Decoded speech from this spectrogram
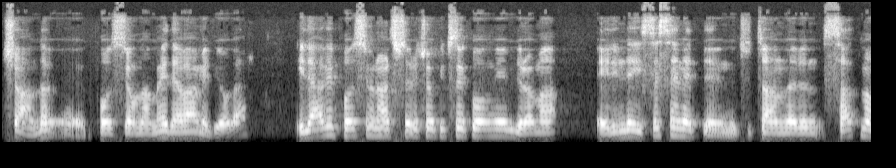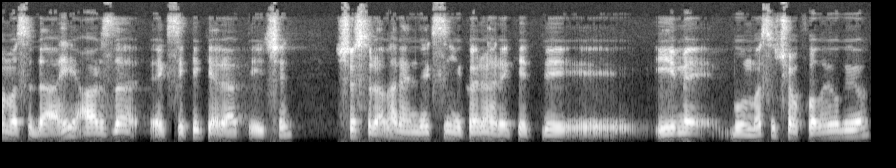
şu anda e, pozisyonlanmaya devam ediyorlar. İlave pozisyon artışları çok yüksek olmayabilir ama elinde hisse senetlerini tutanların satmaması dahi arzda eksiklik yarattığı için şu sıralar endeksin yukarı hareketli e, iğme bulması çok kolay oluyor.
